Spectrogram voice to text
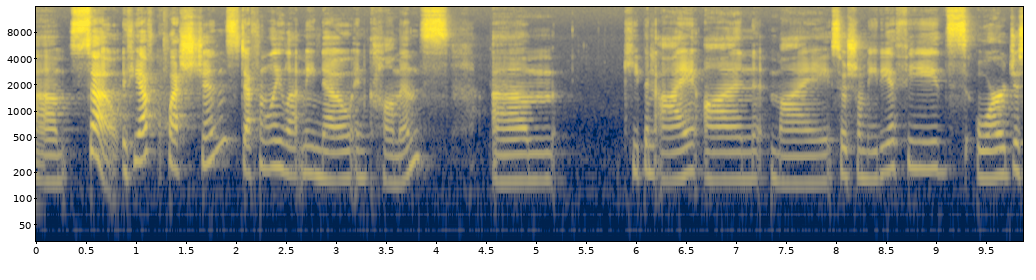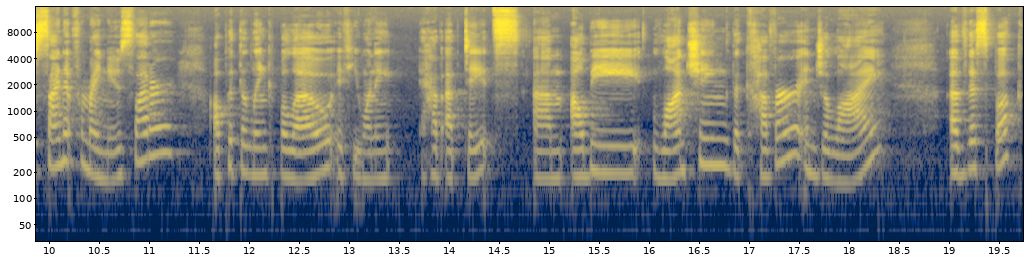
Um, so if you have questions, definitely let me know in comments. Um, keep an eye on my social media feeds or just sign up for my newsletter. I'll put the link below if you want to have updates. Um, I'll be launching the cover in July of this book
